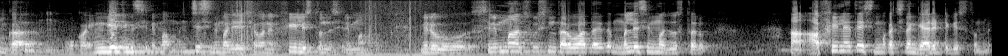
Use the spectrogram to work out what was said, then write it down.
ఇంకా ఒక ఎంగేజింగ్ సినిమా మంచి సినిమా చేసామనే ఫీల్ ఇస్తుంది సినిమా. మీరు సినిమా చూసిన తర్వాత అయితే మళ్ళీ సినిమా చూస్తారు. ఆ- ఫీల్ అయితే ఈ సినిమా ఖచ్చితంగా గ్యారెంటీకి ఇస్తుంది.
